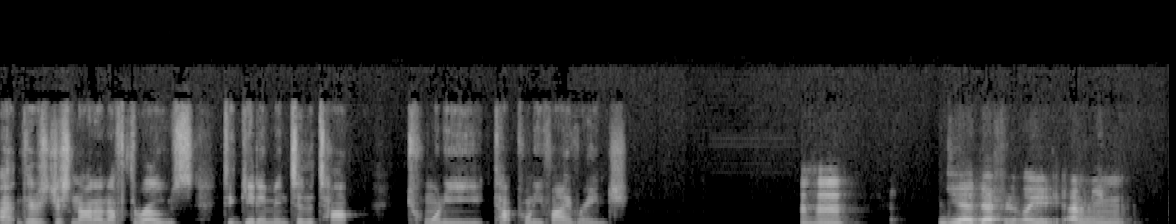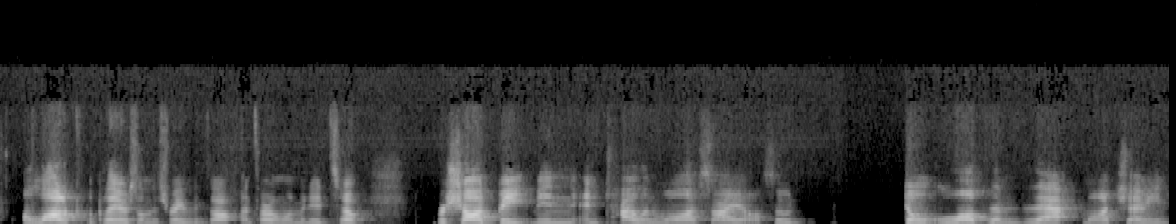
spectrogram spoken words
uh, there's just not enough throws to get him into the top 20 top 25 range. Mhm. Yeah, definitely. I mean, a lot of the players on this Ravens offense are limited. So Rashod Bateman and Tylan Wallace, I also don't love them that much. I mean,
